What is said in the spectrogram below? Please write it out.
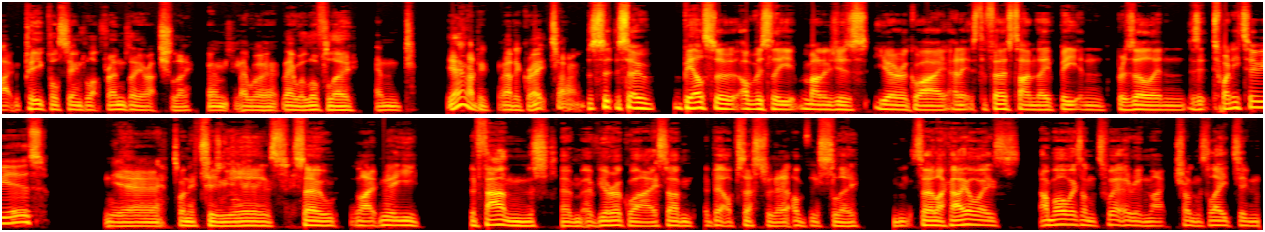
Like the people seemed a lot friendlier actually. And they were, they were lovely. And yeah, I had a, I had a great time. So, so Bielsa obviously manages Uruguay, and it's the first time they've beaten Brazil in is it 22 years? Yeah, 22 years. So, like the the fans um, of Uruguay, so I'm a bit obsessed with it, obviously. So, like, I always, I'm always on Twitter and like translating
